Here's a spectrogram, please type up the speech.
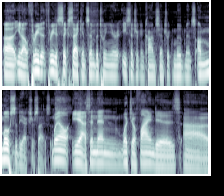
Uh, you know, three to three to six seconds in between your eccentric and concentric movements on most of the exercises. Well, yes, and then what you'll find is uh,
